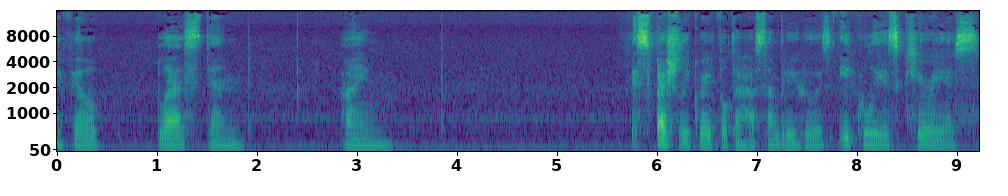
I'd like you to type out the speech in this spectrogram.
I feel blessed and I'm especially grateful to have somebody who is equally as curious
